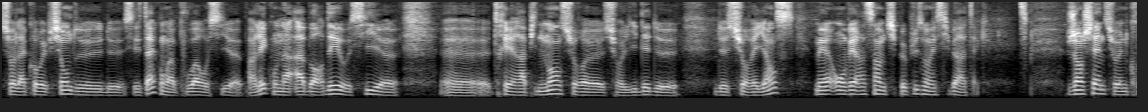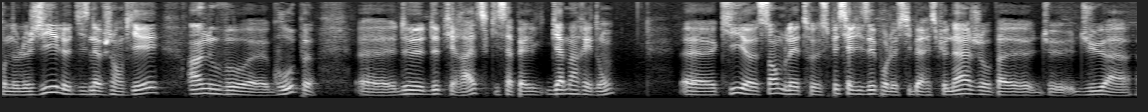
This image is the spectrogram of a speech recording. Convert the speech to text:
sur la corruption de, ces États qu'on va pouvoir aussi euh, parler, qu'on a abordé aussi euh, très rapidement sur, sur l'idée de, surveillance, mais on verra ça un petit peu plus dans les cyberattaques. J'enchaîne sur une chronologie. Le 19 janvier, un nouveau groupe de, de, pirates qui s'appelle Gamma Redon euh, qui euh, semble être spécialisé pour le cyberespionnage euh, dû, à,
